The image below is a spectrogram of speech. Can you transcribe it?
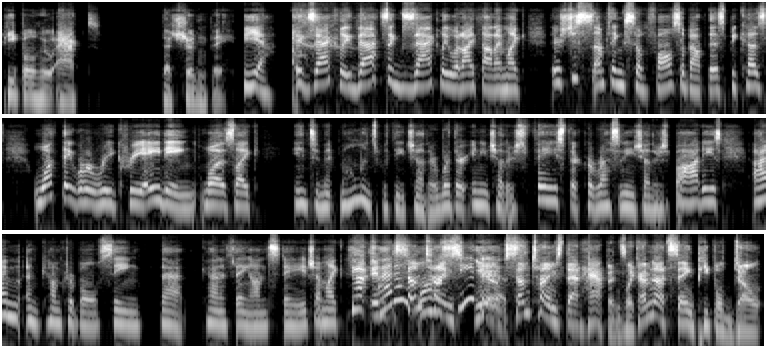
people who act that shouldn't be. Yeah, exactly. That's exactly what I thought. I'm like, there's just something so false about this because what they were recreating was like intimate moments with each other where they're in each other's face, they're caressing each other's bodies. I'm uncomfortable seeing that kind of thing on stage. I'm like, Yeah, and I don't sometimes see you know, sometimes that happens. Like I'm not saying people don't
